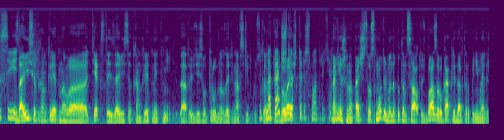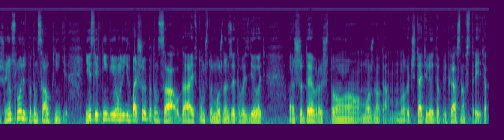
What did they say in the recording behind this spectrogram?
Светит. Зависит от конкретного текста и зависит от конкретной книги. Да, то есть здесь вот трудно, знаете, на вскидку сказать. На качество, бывает, что ли, смотрите? Конечно, на качество смотрим и на потенциал. То есть базово, как редактор понимает решение, он смотрит потенциал книги. Если в книге он видит большой потенциал, да, и в том, что можно из этого сделать э, шедевры, что можно там, читатели это прекрасно встретят.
